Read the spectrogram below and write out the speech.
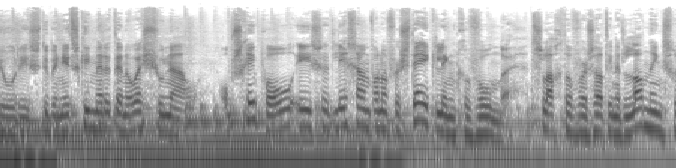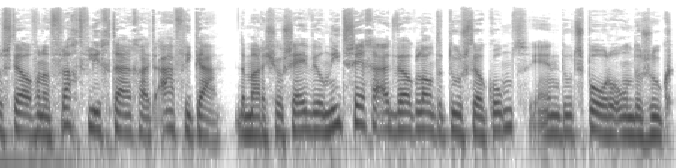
Joris Stubenitski met het NOS-journaal. Op Schiphol is het lichaam van een verstekeling gevonden. Het slachtoffer zat in het landingsgestel van een vrachtvliegtuig uit Afrika. De marechaussee wil niet zeggen uit welk land het toestel komt en doet sporenonderzoek.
